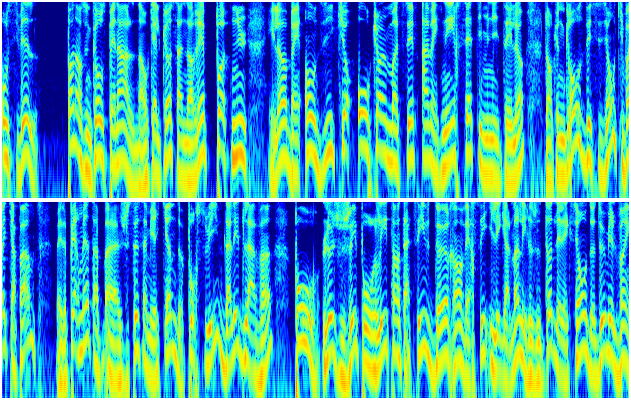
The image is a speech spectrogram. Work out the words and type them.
au civil pas dans une cause pénale, dans auquel cas ça n'aurait pas tenu. Et là, ben, on dit qu'il n'y a aucun motif à maintenir cette immunité-là. Donc, une grosse décision qui va être capable ben, de permettre à, la justice américaine de poursuivre, d'aller de l'avant pour le juger pour les tentatives de renverser illégalement les résultats de l'élection de 2020.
